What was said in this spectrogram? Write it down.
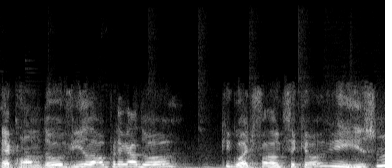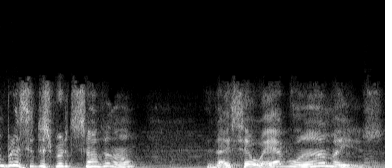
É cômodo ouvir lá o pregador que gosta de falar o que você quer ouvir. Isso não precisa do Espírito Santo, não. Daí seu ego ama isso.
